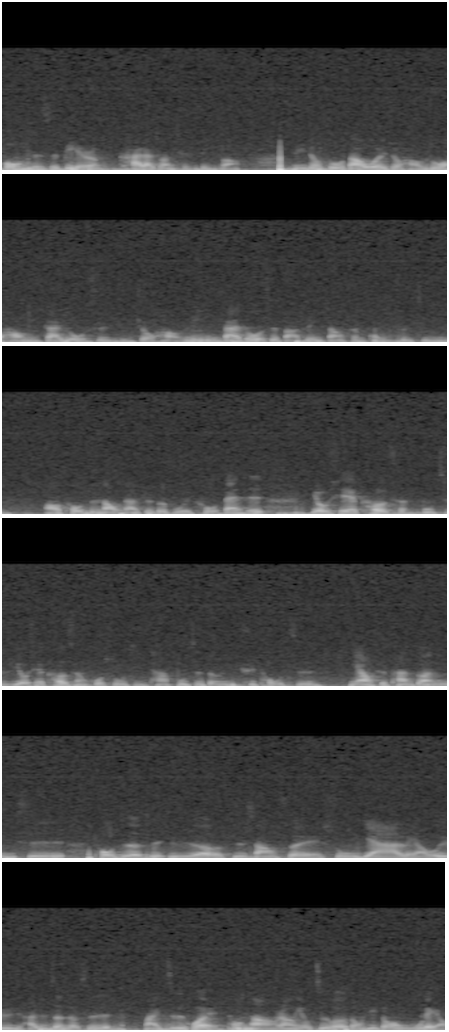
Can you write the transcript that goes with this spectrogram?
公司是别人开来赚钱的地方，你就做到位就好，做好你该做的事情就好。你该做的是把自己当成公司经营，然后投资脑袋绝对不会错。但是有些课程不值，有些课程或书籍它不值得你去投资，你要去判断你是。投资的是娱乐、智商税、舒压、疗愈，还是真的是买智慧？通常让你有智慧的东西都很无聊。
